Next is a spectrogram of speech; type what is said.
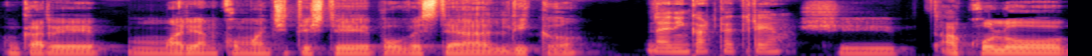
în care Marian Coman citește povestea Lică. Da, din cartea 3. Și acolo,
